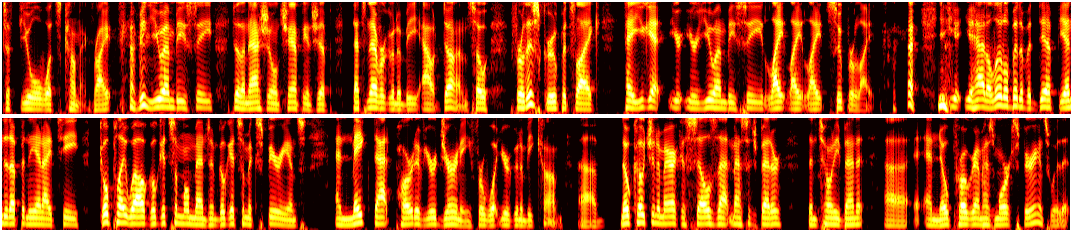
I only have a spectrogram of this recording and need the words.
to fuel what's coming, right? I mean, UMBC to the national championship, that's never going to be outdone. So for this group, it's like, hey, you get your, your UMBC light, light, light, super light. you, you, had a little bit of a dip. You ended up in the NIT. Go play well, go get some momentum, go get some experience, and make that part of your journey for what you're going to become. Uh, no coach in America sells that message better than Tony Bennett, uh, and no program has more experience with it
